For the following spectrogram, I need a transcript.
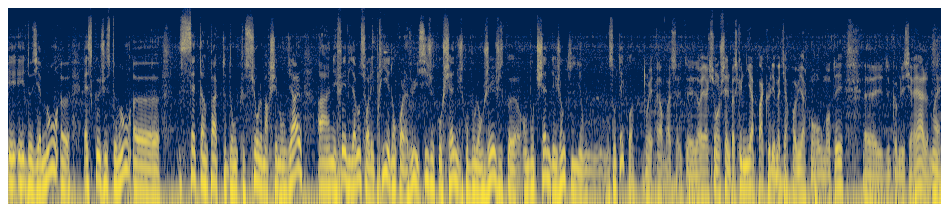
Et, et deuxièmement, euh, est-ce que justement euh, cet impact donc sur le marché mondial a un effet évidemment sur les prix? Et donc on l'a vu ici jusqu'aux chaînes, jusqu'au boulanger, jusqu'en bout de chaîne, des gens qui ont, ont sauté quoi. Oui, alors bah, c'est une réaction en chaîne, parce qu'il n'y a pas que les matières premières qui ont augmenté, euh, comme les céréales. Ouais.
